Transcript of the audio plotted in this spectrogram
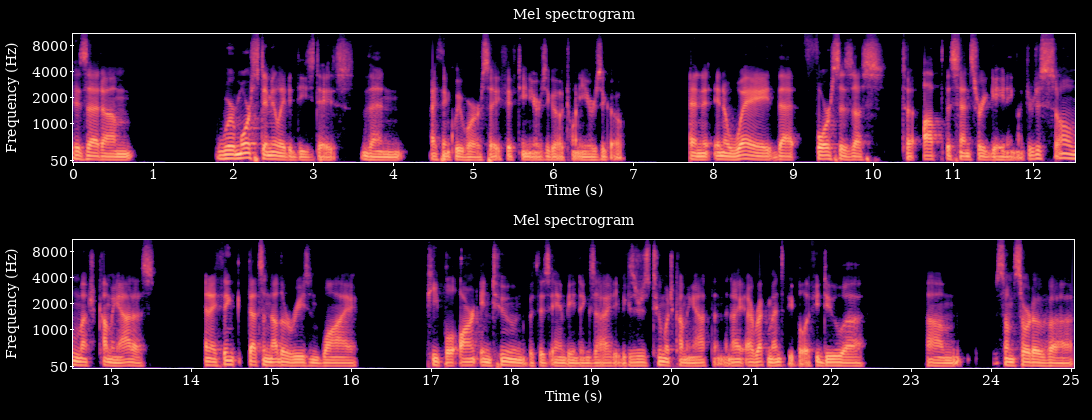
is that um, we're more stimulated these days than I think we were, say, 15 years ago, 20 years ago. And in a way that forces us to up the sensory gating. Like there's just so much coming at us. And I think that's another reason why people aren't in tune with this ambient anxiety because there's just too much coming at them. And I, I recommend to people if you do uh, um, some sort of uh,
